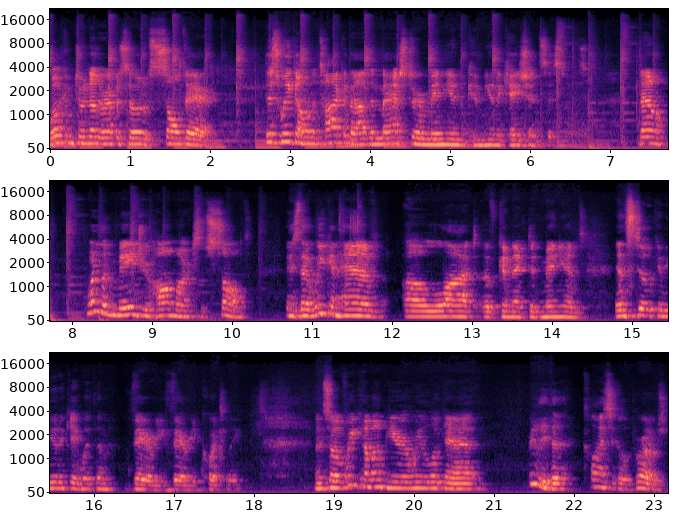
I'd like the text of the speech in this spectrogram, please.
Welcome to another episode of Salt Air. This week I want to talk about the master minion communication systems. Now, one of the major hallmarks of Salt is that we can have a lot of connected minions and still communicate with them very, very quickly. And so if we come up here and we look at really the classical approach,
